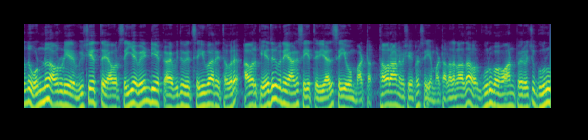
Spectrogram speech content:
வந்து ஒன்று அவருடைய விஷயத்தை அவர் செய்ய வேண்டிய இது செய்வாரே தவிர அவருக்கு எதிர்வினையாக செய்ய தெரியாது. செய்யவும் மாட்டார். தவறான விஷயங்கள் செய்ய மாட்டார். அதனால தான் அவர் குரு பகவான் பேர் வச்சு குரு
